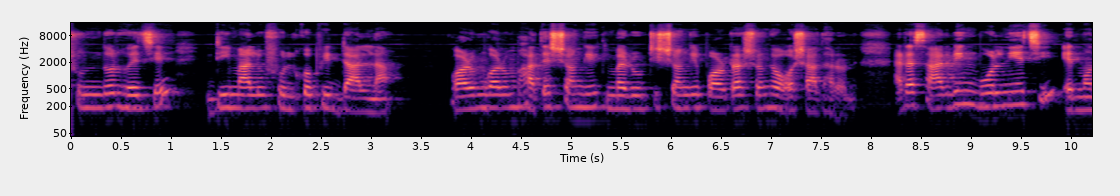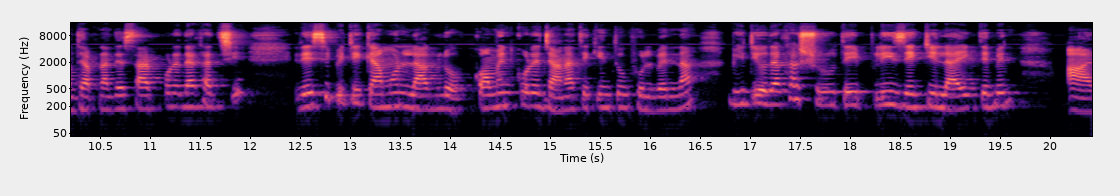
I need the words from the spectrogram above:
সুন্দর হয়েছে ডিম আলু ফুলকপির ডালনা। গরম গরম ভাতের সঙ্গে কিংবা রুটির সঙ্গে, পরোটার সঙ্গে অসাধারণ। একটা সার্ভিং বোল নিয়েছি, এর মধ্যে আপনাদের সার্ভ করে দেখাচ্ছি। রেসিপিটি কেমন লাগল কমেন্ট করে জানাতে কিন্তু ভুলবেন না। ভিডিও দেখার শুরুতেই প্লিজ একটি লাইক দেবেন। আর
